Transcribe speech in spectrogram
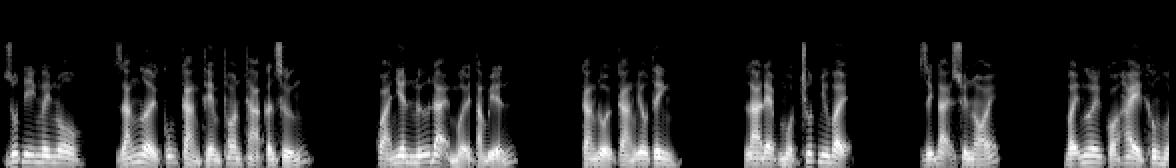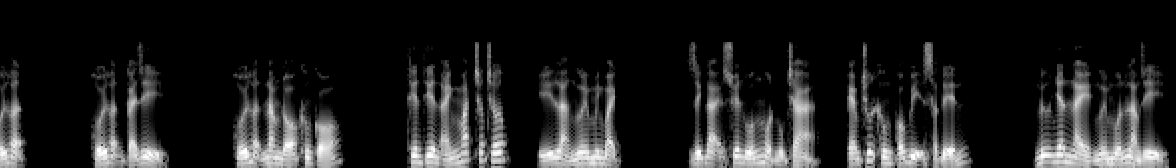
rút đi ngây ngô, dáng người cũng càng thêm thon thả cân xứng. Quả nhiên nữ đại mười tám biến. Càng đổi càng yêu tinh. Là đẹp một chút như vậy. Dịch đại xuyên nói. Vậy ngươi có hay không hối hận? Hối hận cái gì? Hối hận năm đó không có. Thiên thiên ánh mắt chớp chớp, ý là ngươi minh bạch. Dịch đại xuyên uống một ngụm trà, kém chút không có bị sặc đến. Nữ nhân này ngươi muốn làm gì?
